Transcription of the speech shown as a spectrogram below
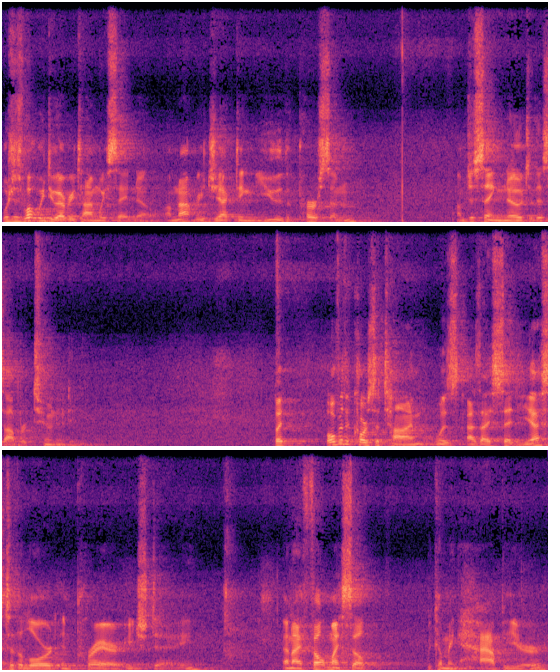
which is what we do every time we say no. I'm not rejecting you, the person, I'm just saying no to this opportunity. But over the course of time was as I said yes to the Lord in prayer each day, and I felt myself becoming happier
